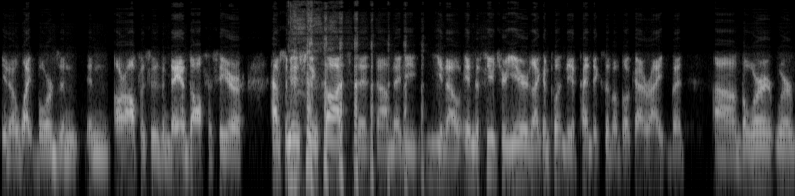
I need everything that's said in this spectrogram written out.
you know whiteboards in in our offices and Dan's office here have some interesting thoughts that uh, maybe you know in the future years I can put in the appendix of a book I write. But um, but we're we're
